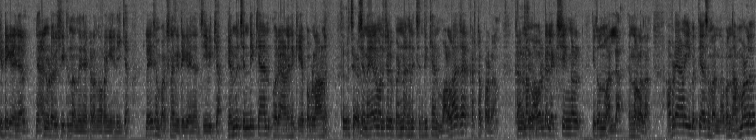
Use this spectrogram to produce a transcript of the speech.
കിട്ടിക്കഴിഞ്ഞാൽ ഞാനിവിടെ ഒരു ഷീറ്റ് തന്നു കഴിഞ്ഞാൽ കിടന്നുറങ്ങി എണീക്കാം. ലേശം ഭക്ഷണം കിട്ടിക്കഴിഞ്ഞാൽ ജീവിക്കാം എന്ന് ചിന്തിക്കാൻ ഒരാണിന് കേപ്പബിൾ ആണ്. തീർച്ചയായും പക്ഷെ നേരെ മറിച്ച് ഒരു പെണ്ണ് അങ്ങനെ ചിന്തിക്കാൻ വളരെ കഷ്ടപ്പാടാണ്. കാരണം അവരുടെ ലക്ഷ്യങ്ങൾ ഇതൊന്നും അല്ല എന്നുള്ളതാണ്. അവിടെയാണ് ഈ വ്യത്യാസം വരുന്നത്. അപ്പം നമ്മൾ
